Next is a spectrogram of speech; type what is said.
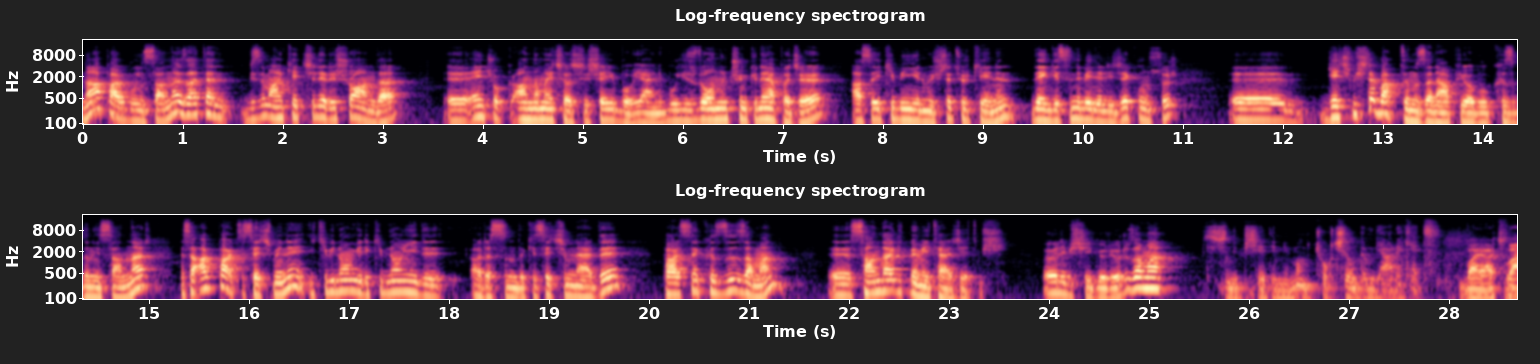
Ne yapar bu insanlar? Zaten bizim anketçileri şu anda e, en çok anlamaya çalıştığı şey bu. Yani bu %10'un çünkü ne yapacağı aslında 2023'te Türkiye'nin dengesini belirleyecek unsur. Ee, geçmişte baktığımızda ne yapıyor bu kızgın insanlar? Mesela AK Parti seçmeni 2011-2017 arasındaki seçimlerde partisine kızdığı zaman e, sandığa gitmemeyi tercih etmiş. Öyle bir şey görüyoruz ama Şimdi bir şey demeyeyim ama çok çılgın bir hareket. bayağı çılgın.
